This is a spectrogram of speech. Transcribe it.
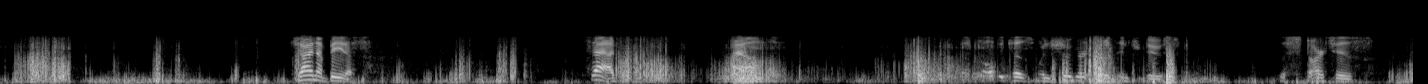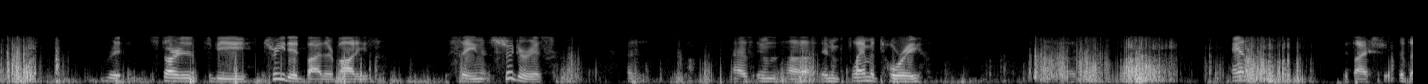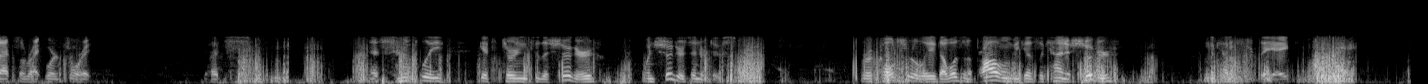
China beat us. Sad. And that's all because when sugar was introduced, the starches started to be treated by their bodies the same as sugar is, as in, uh, an inflammatory uh, animal, if I sh- if that's the right word for it. It's it simply gets turned into the sugar when sugar is introduced. For culturally, that wasn't a problem because the kind of sugar and the kind of food they ate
